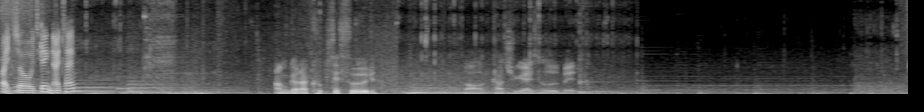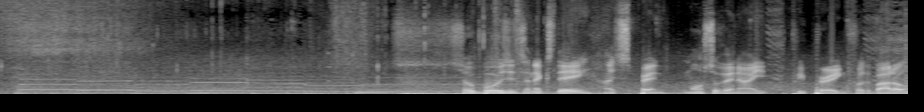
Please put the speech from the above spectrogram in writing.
Right, so it's getting nighttime. I'm gonna cook the food. I'll catch you guys in a little bit. So boys, it's the next day. I spent most of the night preparing for the battle.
